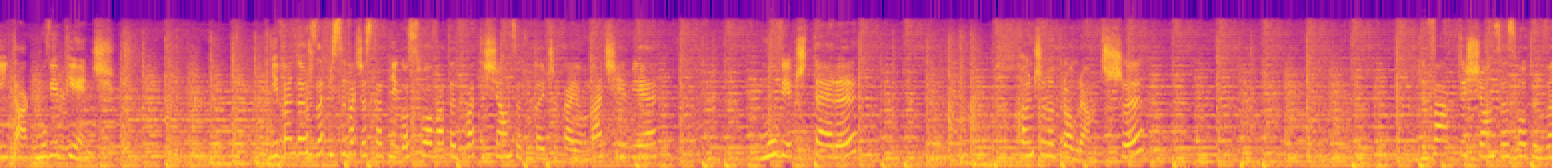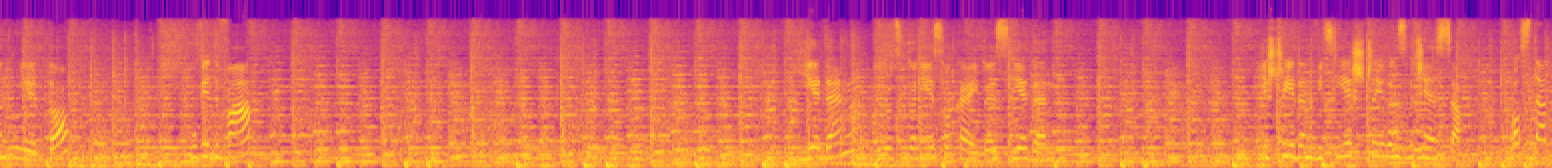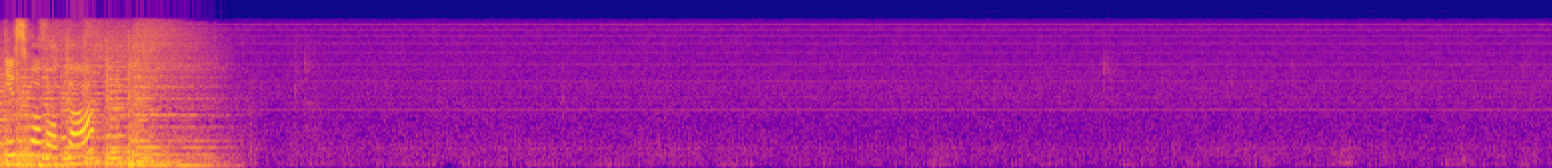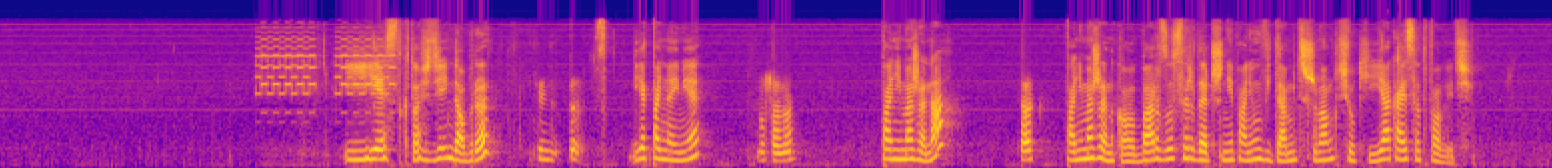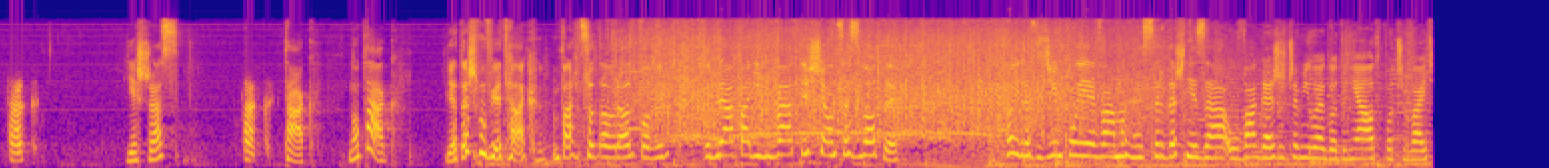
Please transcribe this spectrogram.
I tak, mówię 5. Nie będę już zapisywać ostatniego słowa, te 2000 tutaj czekają na Ciebie. Mówię 4. Kończymy program. 3. 2000 zł wędruje do. Mówię 2. Jeden. Moi drodzy, to nie jest ok, to jest jeden. Jeszcze jeden widz, jeszcze jeden zwycięzca. Ostatnie słowo to. I jest ktoś. Dzień dobry. Dzień dobry. Jak pani na imię? Możemy? Pani Marzena? Tak. Pani Marzenko, bardzo serdecznie panią witam i trzymam kciuki. Jaka jest odpowiedź? Tak. Jeszcze raz? Tak. Tak. No tak. Ja też mówię tak. Bardzo dobra odpowiedź. Wygrała pani 2000 zł. Moi drodzy, dziękuję wam serdecznie za uwagę. Życzę miłego dnia. Odpoczywajcie.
